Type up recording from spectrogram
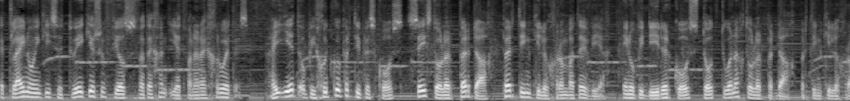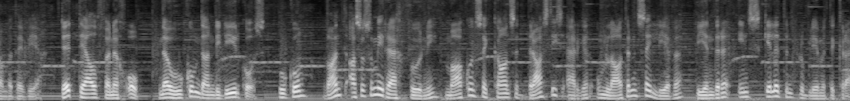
'n klein hondjie so 2 keer soveel soos wat hy gaan eet wanneer hy groot is. Hy eet op die goedkoper tipes kos 6 dollar per dag per 10 kg wat hy weeg en op die dierder kos tot 20 dollar per dag per 10 kg wat hy weeg. Dit tel vinnig op. Nou hoekom dan die dierkos? Hoekom? Want as ons hom nie reg voer nie, maak ons sy kanse drasties erger om later in sy lewe beendere en skeletonprobleme te kry.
